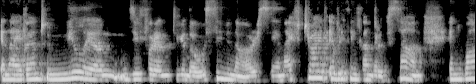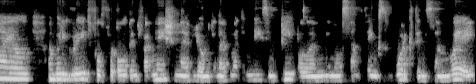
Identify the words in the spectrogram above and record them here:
And I went to a million different, you know, seminars, and I've tried everything under the sun. And while I'm very grateful for all the information I've learned, and I've met amazing people, and you know, some things worked in some way,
